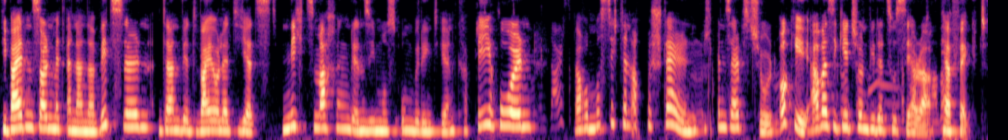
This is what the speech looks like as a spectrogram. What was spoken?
Die beiden sollen miteinander witzeln, dann wird Violet jetzt nichts machen, denn sie muss unbedingt ihren Kaffee holen. Warum musste ich denn auch bestellen? Ich bin selbst schuld. Okay, aber sie geht schon wieder zu Sarah. Perfekt.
